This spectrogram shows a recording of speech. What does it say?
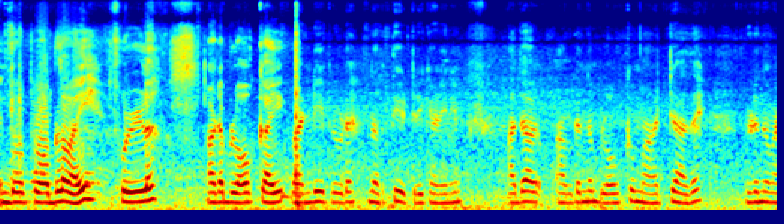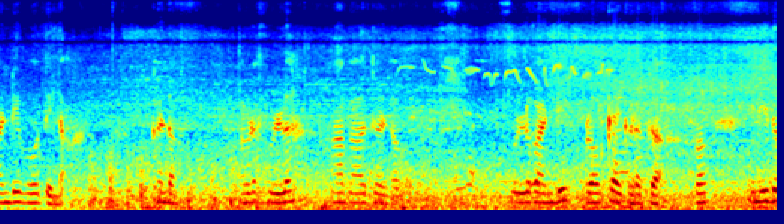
എന്തോ പ്രോബ്ലമായി ഫുള്ള് അവിടെ ബ്ലോക്കായി വണ്ടി ഇപ്പോൾ ഇവിടെ നിർത്തിയിട്ടിരിക്കുകയാണ്. ഇനിയും അത് അവിടുന്ന് ബ്ലോക്ക് മാറ്റാതെ ഇവിടുന്ന് വണ്ടി പോകത്തില്ല. കണ്ടോ? അവിടെ ഫുള്ള് ആ ഭാഗത്ത് കണ്ടോ? ഫുള്ള് വണ്ടി ബ്ലോക്കായി കിടക്കുക. അപ്പം ഇനി ഇത്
